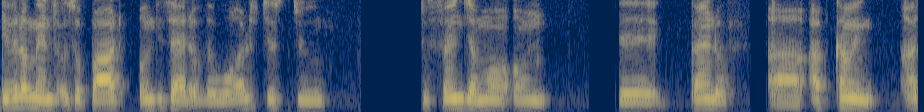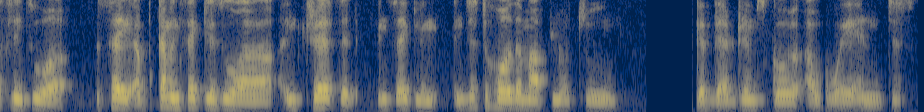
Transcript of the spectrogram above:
development also part on this side of the world, just to to venture more on the kind of uh, upcoming athletes who are say upcoming cyclists who are interested in cycling, and just to hold them up, not to get their dreams go away and just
